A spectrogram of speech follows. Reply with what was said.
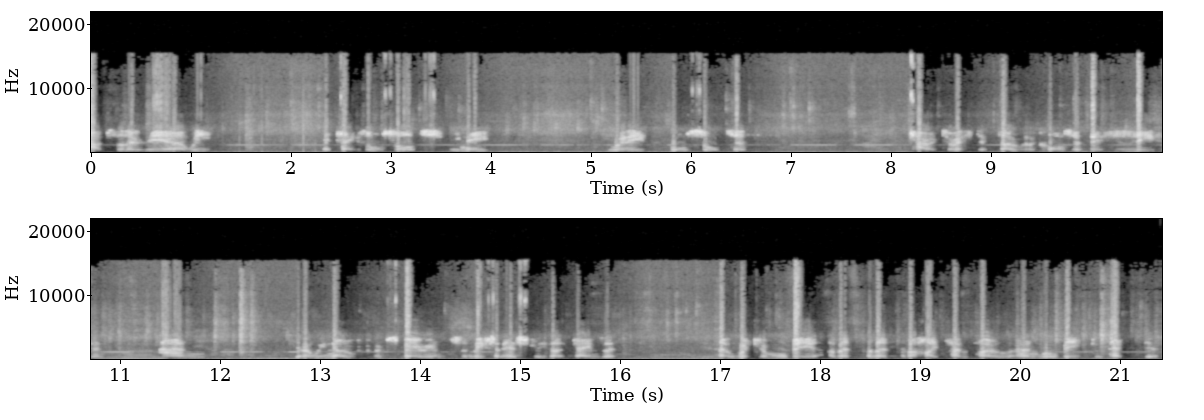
absolutely. You know, we it takes all sorts. We need we need all sorts of characteristics over the course of this season, and you know we know from experience and recent history that games at, at Wycombe will be of a, of, a, of a high tempo and will be competitive,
